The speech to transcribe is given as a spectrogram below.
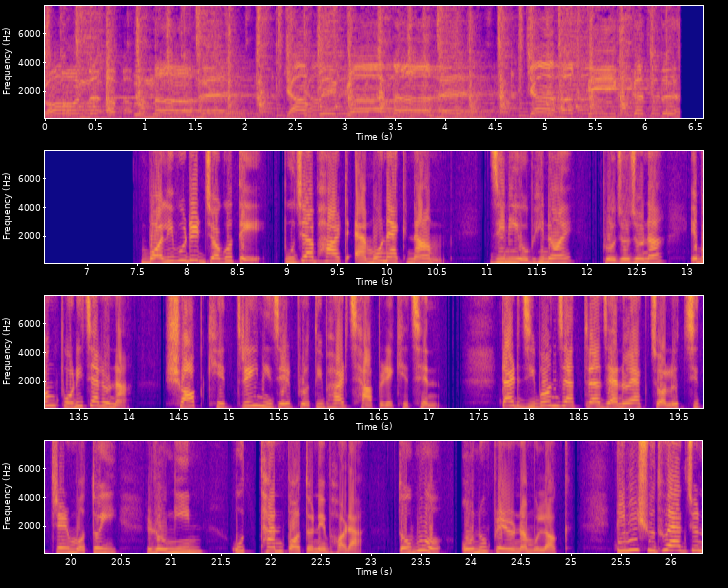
कौन अपना है क्या बेगाना है क्या हकीकत বলিউডের জগতে পূজা ভাট এমন এক নাম যিনি অভিনয় প্রযোজনা এবং পরিচালনা সব ক্ষেত্রেই নিজের প্রতিভার ছাপ রেখেছেন তার জীবনযাত্রা যেন এক চলচ্চিত্রের মতোই রঙিন উত্থান পতনে ভরা তবুও অনুপ্রেরণামূলক তিনি শুধু একজন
